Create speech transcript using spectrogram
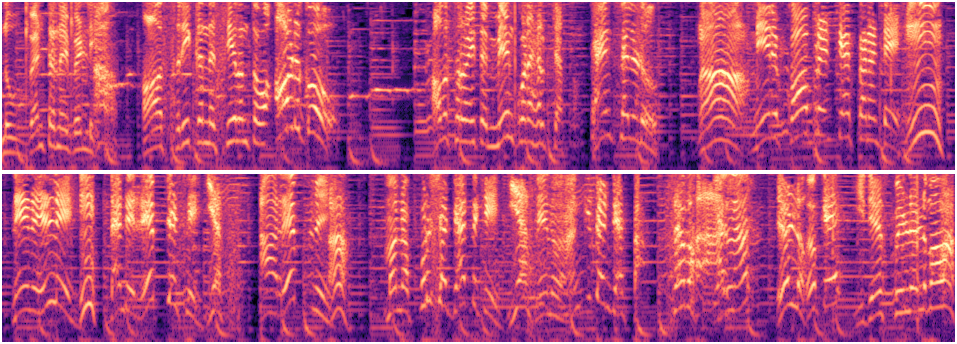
నువ్వు వెంటనే వెళ్ళి ఆ. శ్రీకన్య శీలంతో ఆడుకో. అవసరమైతే మేం కూడా హెల్ప్ చేస్తాం. థ్యాంక్స్ అల్లుడు. ఆ, మీరు కోఆపరేట్ చేస్తానంటే నేను వెళ్ళి. దాన్ని రేప్ చేసి yes, ఆ రేప్ని. మన పురుష జాతికి Yes. నేను అంకితం చేస్తా. శభాష్. వెళ్ళు. ఓకే. ఇదే స్పీడ్ వెళ్ళు మావా.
